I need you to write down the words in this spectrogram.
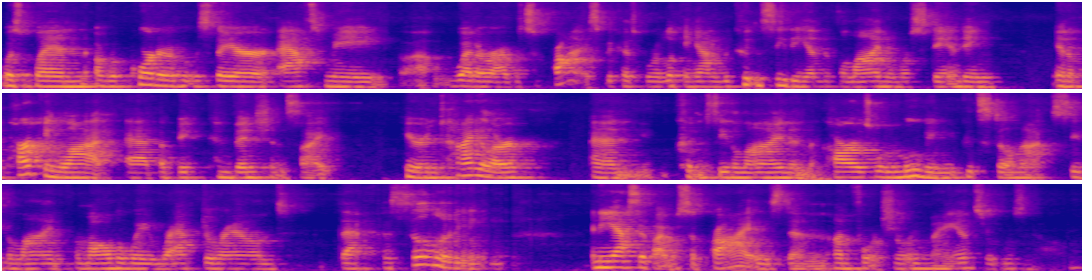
was when a reporter who was there asked me uh, whether I was surprised because we're looking out and we couldn't see the end of the line and we're standing in a parking lot at a big convention site here in Tyler and you couldn't see the line and the cars were moving, you could still not see the line from all the way wrapped around that facility. And he asked if I was surprised, and unfortunately, my answer was no,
